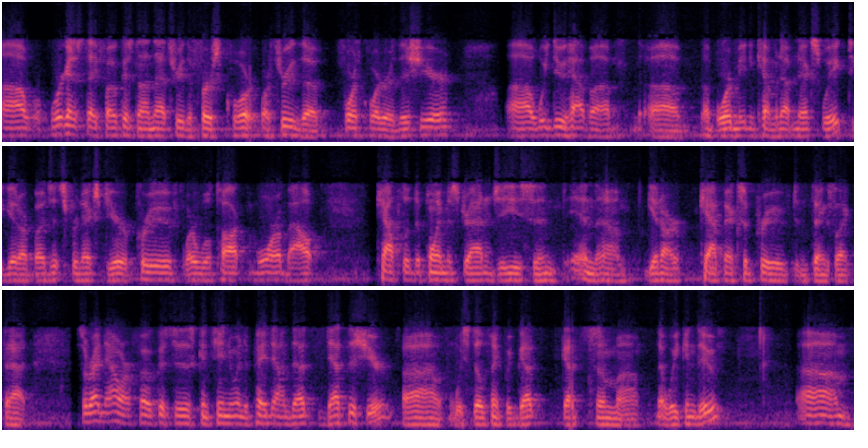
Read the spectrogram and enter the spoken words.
We're gonna stay focused on that through the fourth quarter of this year. Uh, we do have uh, a board meeting coming up next week to get our budgets for next year approved, where we'll talk more about capital deployment strategies and um, get our CapEx approved and things like that. So right now, our focus is continuing to pay down debt this year. Uh, we still think we've got some that we can do. Um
